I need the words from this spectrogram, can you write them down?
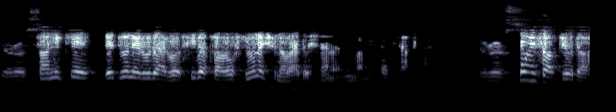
درستانی که بدون رو درواسی و تعارف جونشون رو برداشتن از این مملکت رفتن. اون حساب جدا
